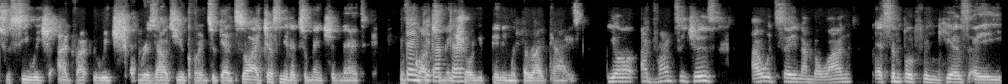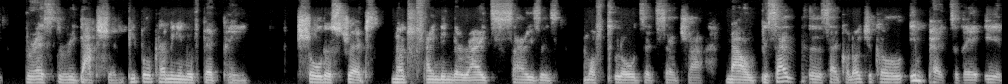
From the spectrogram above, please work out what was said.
to see which advert, which results you're going to get. So I just needed to mention that. You've Thank got you, to doctor. make sure you're dealing with the right guys. Your advantages, I would say number one, a simple thing. Here's a breast reduction. People coming in with back pain, shoulder straps, not finding the right sizes of clothes, etc. Now, besides the psychological impact they're in,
